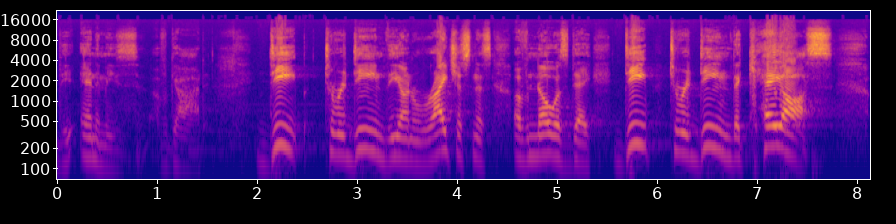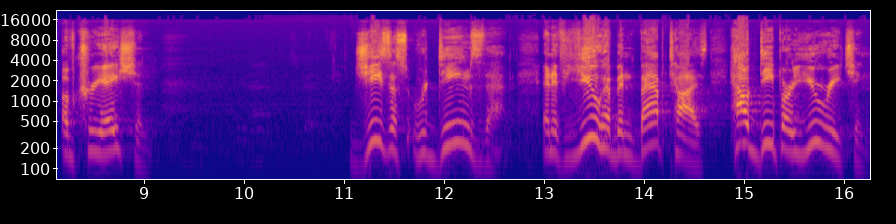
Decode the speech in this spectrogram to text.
the enemies of God deep to redeem the unrighteousness of Noah's day, deep to redeem the chaos of creation. Jesus redeems that. And if you have been baptized, how deep are you reaching?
